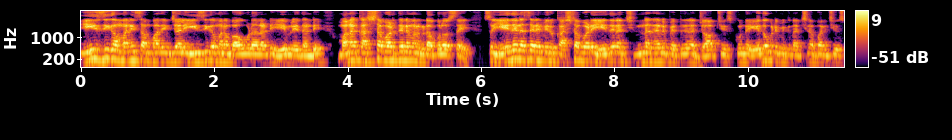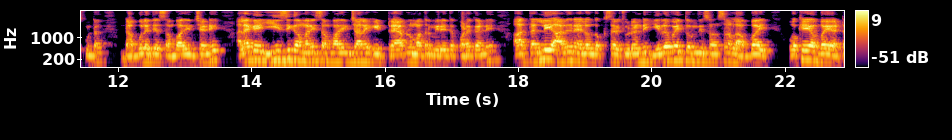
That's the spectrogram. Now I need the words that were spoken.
ఈజీగా మనీ సంపాదించాలి ఈజీగా మనం బాగుపడాలంటే ఏం లేదండి. మనం కష్టపడితేనే మనకు డబ్బులు వస్తాయి. సో ఏదైనా సరే మీరు కష్టపడి ఏదైనా చిన్నదైనా పెద్దదైనా జాబ్ చేసుకుంటే ఏదో ఒకటి మీకు నచ్చిన పని చేసుకుంటా డబ్బులు అయితే సంపాదించండి. అలాగే ఈజీగా మనీ సంపాదించాలి ఈ ట్రాప్లు మాత్రం మీరైతే పడకండి. ఆ తల్లి ఆవేదన ఎలా ఉందో ఒకసారి చూడండి. ఇరవై తొమ్మిది సంవత్సరాల అబ్బాయి ఒకే అబ్బాయి అట.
